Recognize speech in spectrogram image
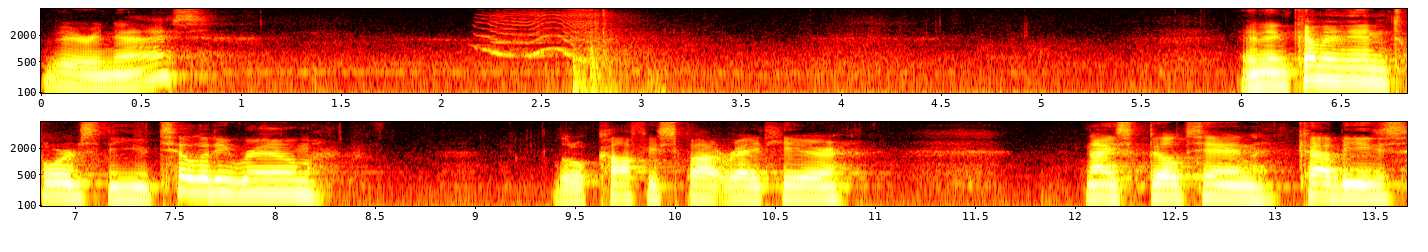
Very nice. And then coming in towards the utility room, little coffee spot right here. Nice built-in cubbies,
